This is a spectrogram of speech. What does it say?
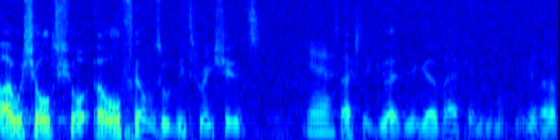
I wish all short, all films would be three shoots. Yeah. It's actually good. You go back and you know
